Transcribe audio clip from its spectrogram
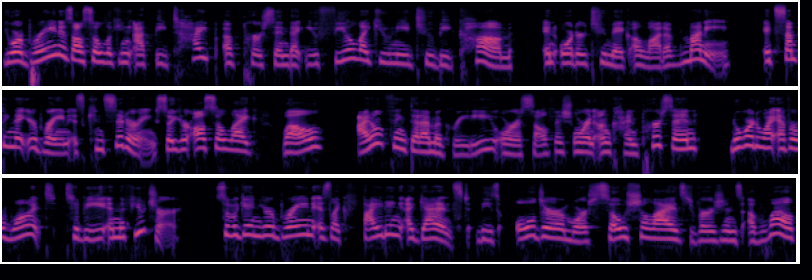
Your brain is also looking at the type of person that you feel like you need to become in order to make a lot of money. It's something that your brain is considering. So you're also like, well, I don't think that I'm a greedy or a selfish or an unkind person, nor do I ever want to be in the future. So again, your brain is like fighting against these older, more socialized versions of wealth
